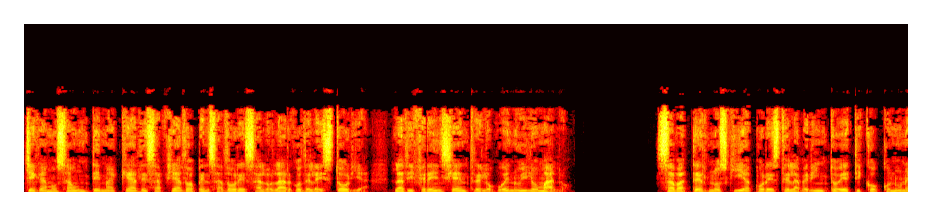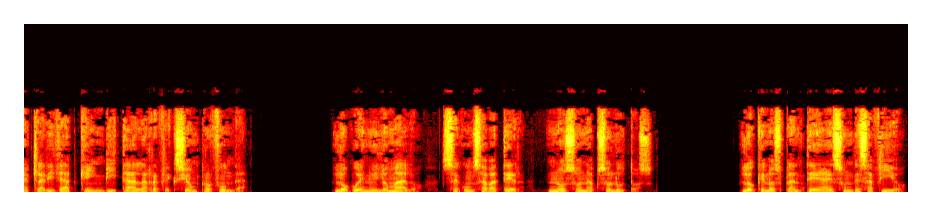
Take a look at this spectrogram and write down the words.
llegamos a un tema que ha desafiado a pensadores a lo largo de la historia, la diferencia entre lo bueno y lo malo. Sabater nos guía por este laberinto ético con una claridad que invita a la reflexión profunda. Lo bueno y lo malo, según Sabater, no son absolutos. Lo que nos plantea es un desafío,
